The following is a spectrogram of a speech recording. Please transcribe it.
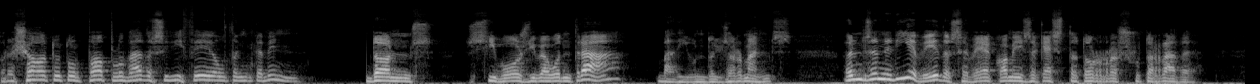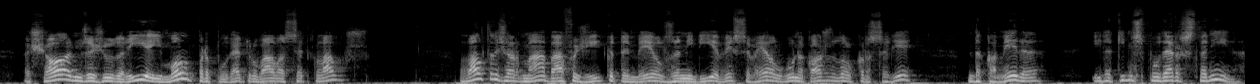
Per això tot el poble va decidir fer el tancament. Doncs, si vos hi veu entrar, va dir un dels germans, ens aniria bé de saber com és aquesta torre soterrada. Això ens ajudaria i molt per poder trobar les set claus. L'altre germà va afegir que també els aniria bé saber alguna cosa del carceller, de com era i de quins poders tenia.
